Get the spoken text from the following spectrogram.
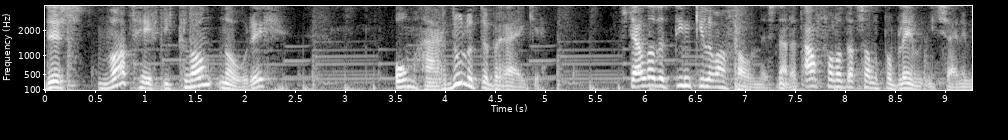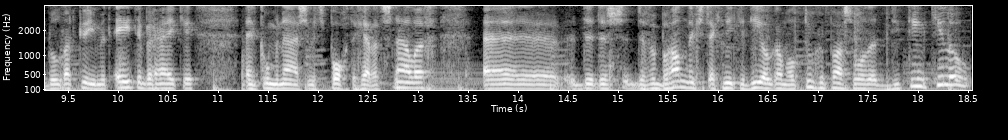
Dus wat heeft die klant nodig om haar doelen te bereiken? Stel dat het 10 kilo afvallen is. Nou, dat afvallen dat zal het probleem ook niet zijn. Ik bedoel, dat kun je met eten bereiken. In combinatie met sporten gaat het sneller. Uh, de, dus de verbrandingstechnieken die ook allemaal toegepast worden. Die 10 kilo,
